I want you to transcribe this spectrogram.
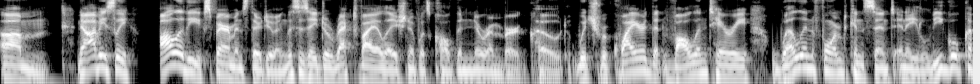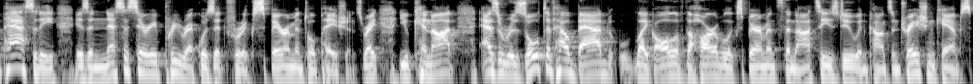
Um, now, obviously, all of the experiments they're doing, this is a direct violation of what's called the Nuremberg Code, which required that voluntary, well informed consent in a legal capacity is a necessary prerequisite for experimental patients, right? You cannot, as a result of how bad, like all of the horrible experiments the Nazis do in concentration camps,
